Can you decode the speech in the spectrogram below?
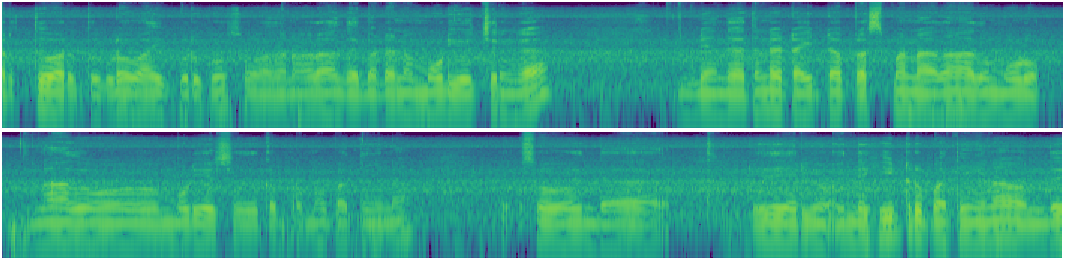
எர்த்து வரத்துக்கு கூட வாய்ப்பு இருக்கும். ஸோ அதனால் அந்த பட்டனை மூடி வச்சுருங்க. இப்படி அந்த இடத்துல டைட்டாக ப்ரெஸ் பண்ணால் தான் அது மூடும். இல்லைனா அது மூடி வச்சதுக்கப்புறமா பார்த்தீங்கன்னா ஸோ இந்த இது எரியும். இந்த ஹீட்ரு பார்த்தீங்கன்னா வந்து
